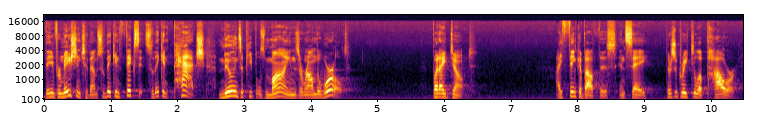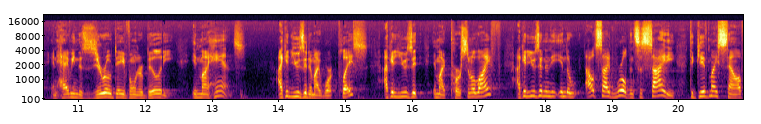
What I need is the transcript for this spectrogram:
the information to them so they can fix it, so they can patch millions of people's minds around the world. But I don't. I think about this and say, there's a great deal of power in having this zero day vulnerability in my hands. I could use it in my workplace, I could use it in my personal life, I could use it in the, in the outside world, in society, to give myself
